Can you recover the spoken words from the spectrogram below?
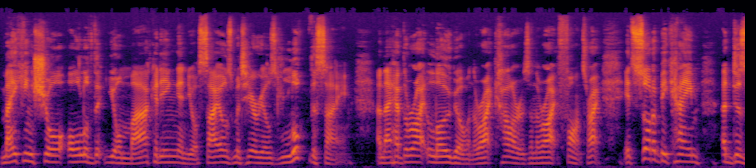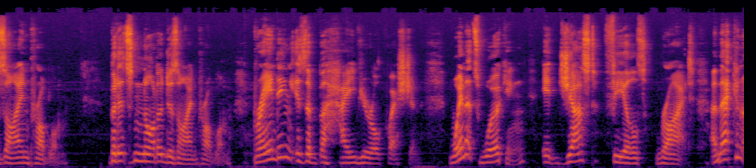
making sure all of the, your marketing and your sales materials look the same and they have the right logo and the right colors and the right fonts, right? It sort of became a design problem. But it's not a design problem. Branding is a behavioral question. When it's working, it just feels right. And that can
